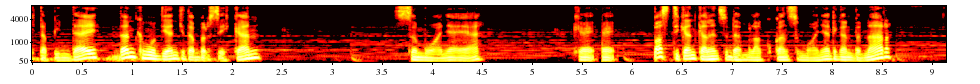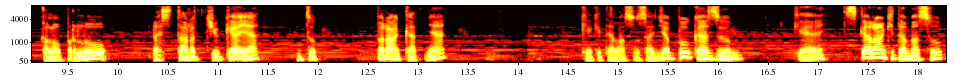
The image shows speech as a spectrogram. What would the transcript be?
Kita pindai dan kemudian kita bersihkan semuanya ya. Oke, oke. pastikan kalian sudah melakukan semuanya dengan benar. Kalau perlu restart juga ya untuk perangkatnya. Oke, kita langsung saja buka Zoom. Oke, sekarang kita masuk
